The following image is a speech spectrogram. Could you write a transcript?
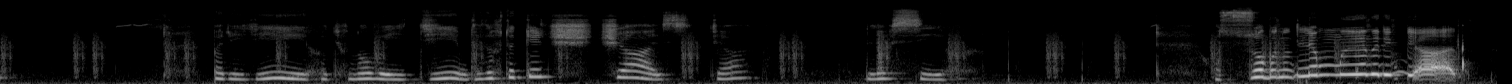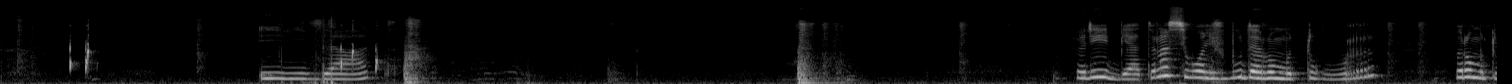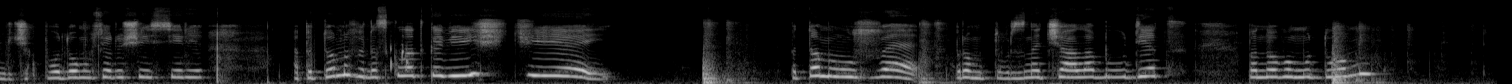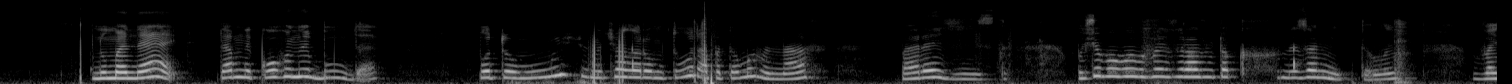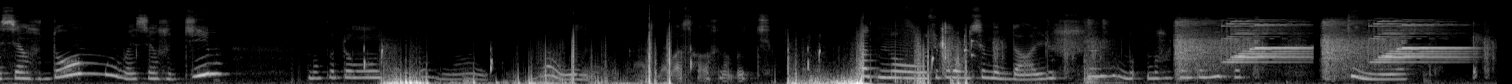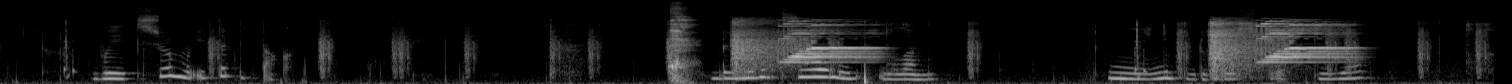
переїхати в новий дім. Це ж таке щастя для всіх. Особенно для мене, ребят. И ребят. Ребят, у нас всего лишь будет ромотур. Ромотурчик по дому в следующей серии. А потом уже раскладка вещей. Потом уже промтур сначала будет по новому дому. Ну мене там нікого не буде. Тому що спочатку ромтур, а потім уже наш переїзд. Щоб ви зразу так не замітили. Весь аж дом, весь аж дім. бо потому что, не знаю, я умная такая, для вас должна быть. Ладно, собираемся мы дальше. Ну, может,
